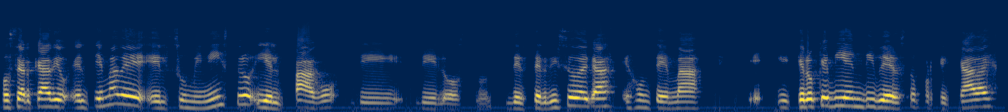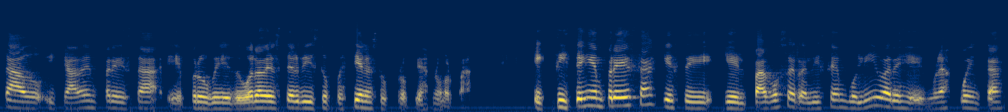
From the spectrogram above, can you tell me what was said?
José Arcadio, el tema del suministro y el pago de, los, del servicio de gas es un tema eh, creo que bien diverso porque cada estado y cada empresa eh, proveedora del servicio pues tiene sus propias normas. Existen empresas que, se, que el pago se realiza en bolívares en unas cuentas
